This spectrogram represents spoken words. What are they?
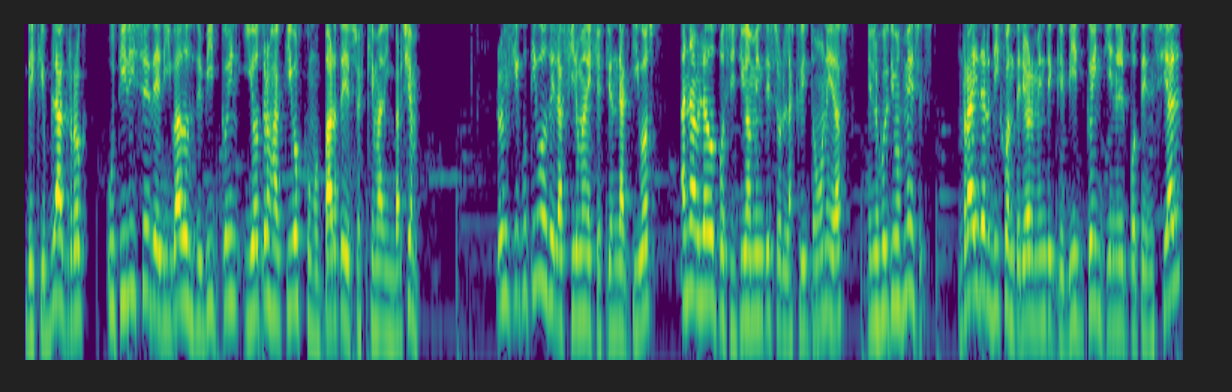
de que BlackRock utilice derivados de Bitcoin y otros activos como parte de su esquema de inversión. Los ejecutivos de la firma de gestión de activos han hablado positivamente sobre las criptomonedas en los últimos meses. Ryder dijo anteriormente que Bitcoin tiene el potencial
